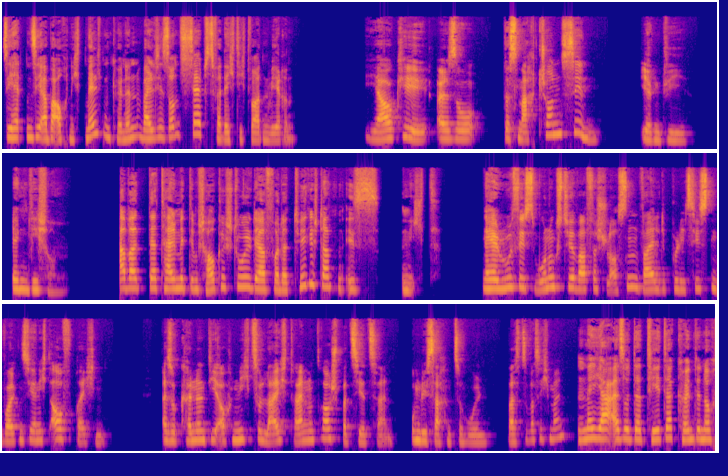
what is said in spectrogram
Sie hätten sie aber auch nicht melden können, weil sie sonst selbst verdächtigt worden wären. Ja, okay, also das macht schon Sinn. Irgendwie. Irgendwie schon. Aber der Teil mit dem Schaukelstuhl, der vor der Tür gestanden ist, nicht. Naja, Ruthies Wohnungstür war verschlossen, weil die Polizisten wollten sie ja nicht aufbrechen. Also können die auch nicht so leicht rein und raus spaziert sein, um die Sachen zu holen. Weißt du, was ich meine? Naja, also der Täter könnte noch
